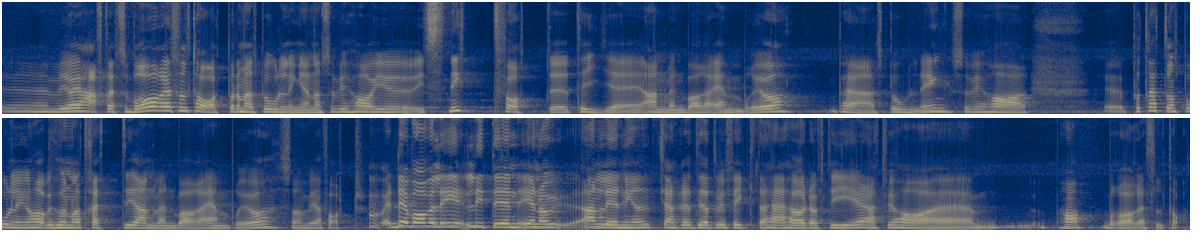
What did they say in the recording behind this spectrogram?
Eh, vi har ju haft rätt så bra resultat på de här spolningarna så vi har ju i snitt fått eh, tio användbara embryo per spolning. Så vi har Eh, på 13 spolningar har vi 130 användbara embryo som vi har fått. Det var väl lite en, en av anledningarna kanske till att vi fick det här Heard of the Year, att vi har, eh, har bra resultat.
